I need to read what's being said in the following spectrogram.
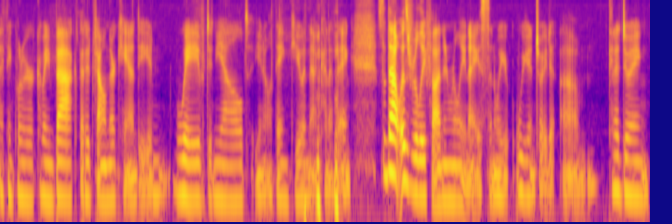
I think, when we were coming back that had found their candy and waved and yelled, you know, thank you and that kind of thing. So that was really fun and really nice. And we, we enjoyed um, kind of doing,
